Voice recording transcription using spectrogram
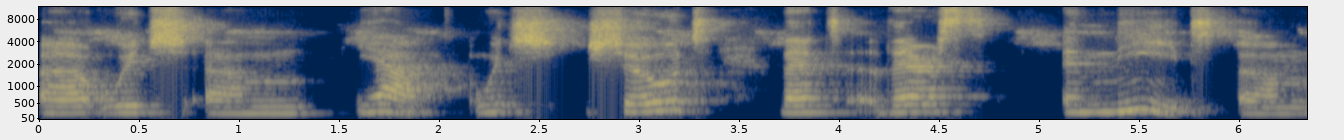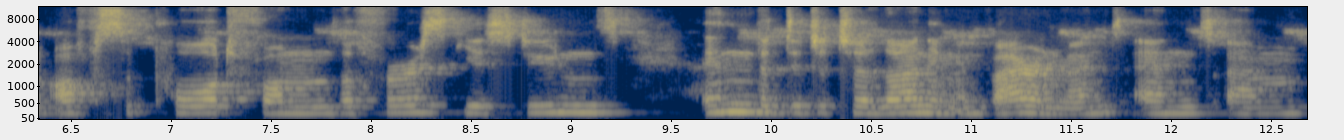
uh, which, um, yeah, which showed that there's a need um, of support from the first year students in the digital learning environment and um,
